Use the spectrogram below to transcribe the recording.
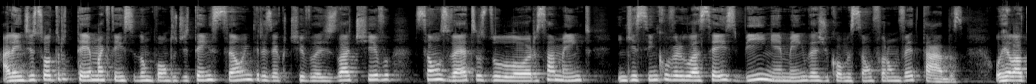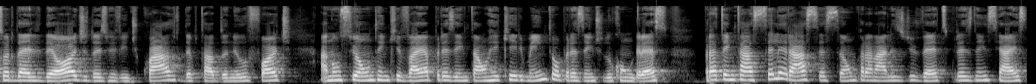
Além disso, outro tema que tem sido um ponto de tensão entre executivo e legislativo são os vetos do Lula orçamento, em que 5,6 bi em emendas de comissão foram vetadas. O relator da LDO de 2024, o deputado Danilo Forte, anunciou ontem que vai apresentar um requerimento ao presidente do Congresso para tentar acelerar a sessão para análise de vetos presidenciais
